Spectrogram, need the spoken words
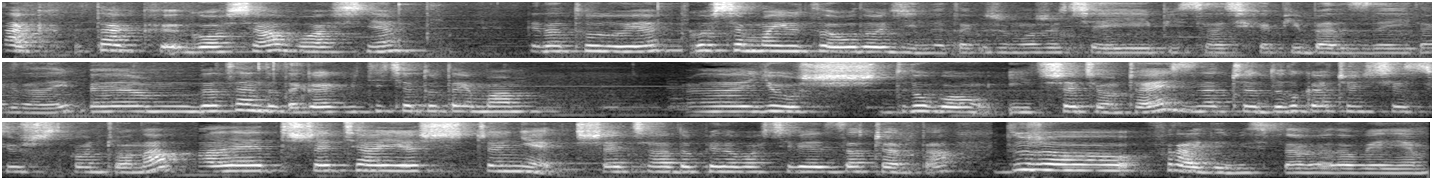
Tak, tak, Gosia, właśnie. Gratuluję. Gosia ma jutro urodziny, także możecie jej pisać happy birthday i tak dalej. Wracając do tego, jak widzicie tutaj mam e, już drugą i trzecią część, znaczy druga część jest już skończona, ale trzecia jeszcze nie. Trzecia dopiero właściwie jest zaczęta. Dużo frajdy mi sprawia robienie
